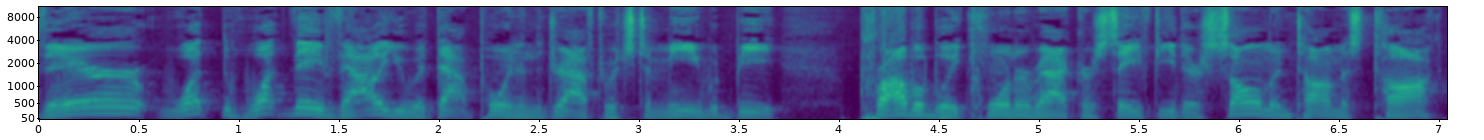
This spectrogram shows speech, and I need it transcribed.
they're what what they value at that point in the draft, which to me would be probably cornerback or safety. There's Solomon Thomas talk.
